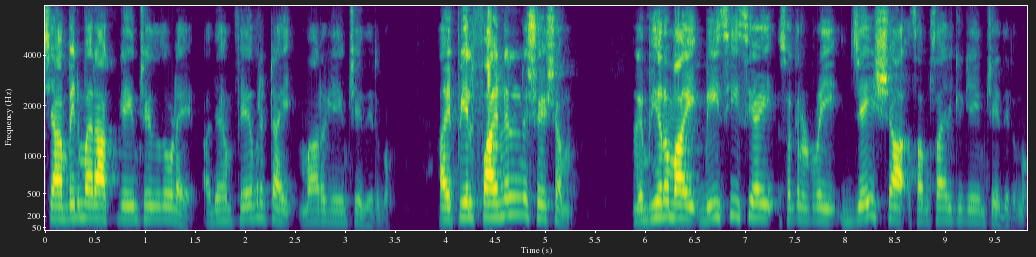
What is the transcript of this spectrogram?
ചാമ്പ്യന്മാരാക്കുകയും ചെയ്തതോടെ അദ്ദേഹം ഫേവററ്റായി മാറുകയും ചെയ്തിരുന്നു. ഐ പി എൽ ഫൈനലിന് ശേഷം ഗംഭീറുമായി B C C I secretary Jay Shah സംസാരിക്കുകയും ചെയ്തിരുന്നു.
